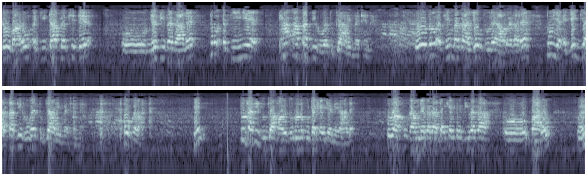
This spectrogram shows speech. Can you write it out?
တို့ဘာလို့အကြည့်တာပဲဖြစ်တဲ့ဟိုမျက်စိဘက်ကလည်းသူ့အကြည့်ရဲ့ခံအပ်တတ်ပြီးကိုသူပြလိမ့်မယ်ထင်တယ်။ကိုတို့အသင်းဘက်ကရုပ်ထူတဲ့အားပဲကလည်းသူ့ရဲ့အရေးပြတတ်ပြီးကိုပဲသူပြလိမ့်မယ်ထင်တယ်။ဟုတ်ကလား။ဟင်သူတတ်ပြီးသူပြမှာလို့သူတို့ကတိုက်ခိုက်တဲ့နေရာလေ။ ဟိုကခုကံတဲ့ဘက်ကတိုက်ခိုက်တဲ့ဒီဘက်ကဟိုဘာလို့ဟင်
